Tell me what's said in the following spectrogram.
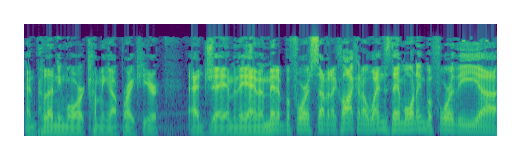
and plenty more coming up right here at JM and the AM. A minute before 7 o'clock on a Wednesday morning before the uh,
